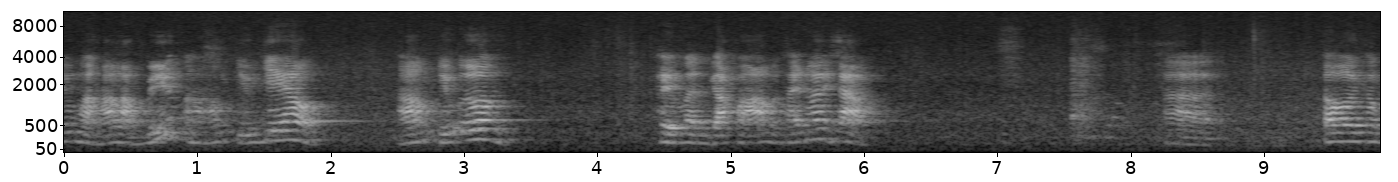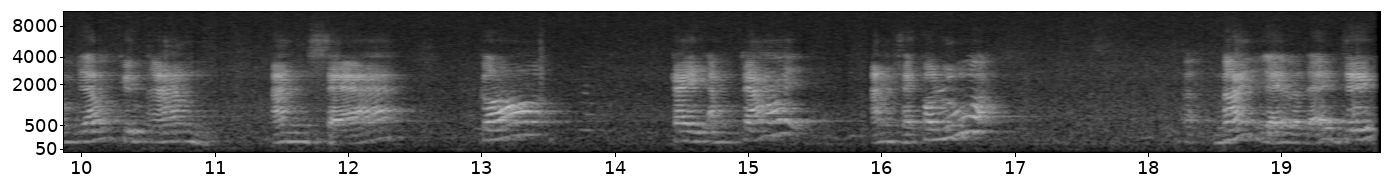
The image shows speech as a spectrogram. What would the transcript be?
Nhưng mà họ làm biết mà họ không chịu gieo họ không chịu ươm. Thì mình gặp họ mình phải nói sao? À, tôi không dám kinh anh anh sẽ có cây ăn trái anh sẽ có lúa. Nói vậy là để làm chi?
